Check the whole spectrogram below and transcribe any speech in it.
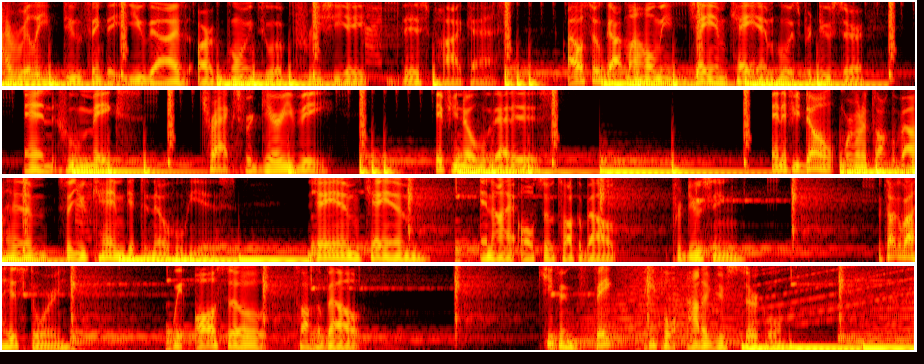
I really do think that you guys are going to appreciate this podcast. I also got my homie JMKM, who is producer and who makes tracks for Gary Vee, if you know who that is. And if you don't, we're going to talk about him so you can get to know who he is. JMKM and I also talk about producing. We talk about his story. We also talk about keeping fake people out of your circle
